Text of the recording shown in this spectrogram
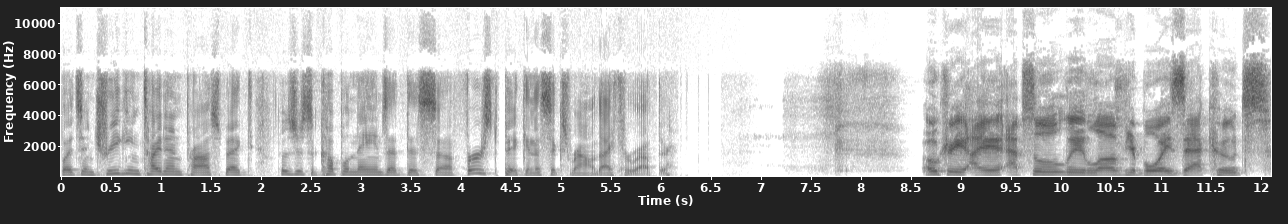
But it's intriguing tight end prospect. Those are just a couple names at this uh, first pick in the sixth round I threw out there. Okay, I absolutely love your boy Zack Kuntz.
